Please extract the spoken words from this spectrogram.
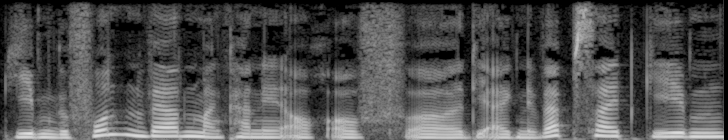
jedem gefunden werden. Man kann ihn auch auf äh, die eigene Website geben.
